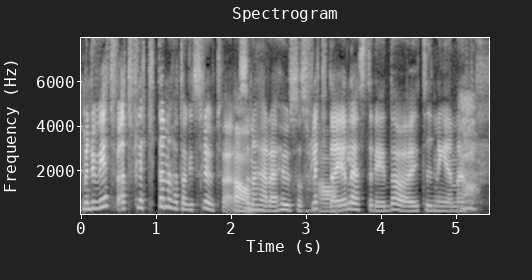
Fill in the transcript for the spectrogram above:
Men du vet att fläktarna har tagit slut va? Ja. Såna här hushållsfläktar. Ja. Jag läste det idag i tidningen. Att,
